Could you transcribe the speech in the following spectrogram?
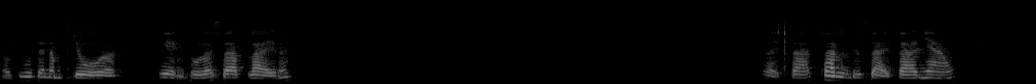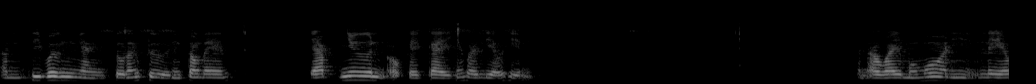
เรา อยู่แต่นำโจอะแสงโทรศัพท์ไลายนะสายตาสั้นหรือสายตายาว อันซีเบิงอย่างตัวหนังสือนี่ต้องได้จับยืนออกไกลๆยังค่อยเหลียวเห็นอันเอาไว้โมโม่นี่แล้ว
